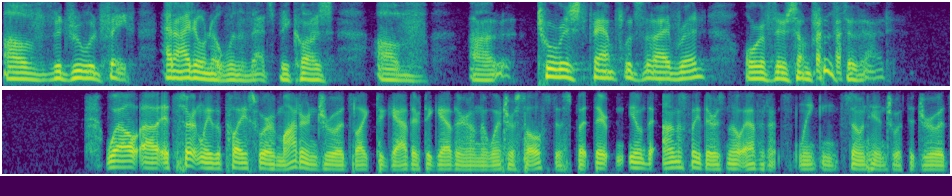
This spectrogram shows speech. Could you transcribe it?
of the Druid faith. And I don't know whether that's because of uh, tourist pamphlets that I've read or if there's some truth to that. Well, uh, it's certainly the place where modern Druids like to gather together on the winter solstice. But there, you know, the, honestly, there's no evidence linking Stonehenge with the Druids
